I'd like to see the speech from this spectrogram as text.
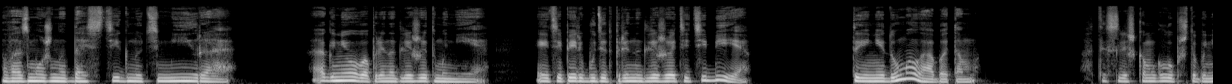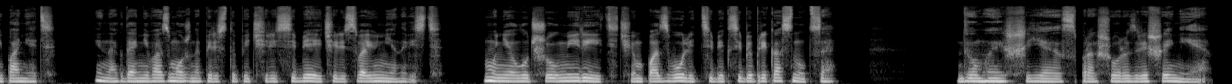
возможно, достигнуть мира. Огнёва принадлежит мне, и теперь будет принадлежать и тебе. Ты не думала об этом? А ты слишком глуп, чтобы не понять. Иногда невозможно переступить через себя и через свою ненависть. Мне лучше умереть, чем позволить тебе к себе прикоснуться. Думаешь, я спрошу разрешения?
